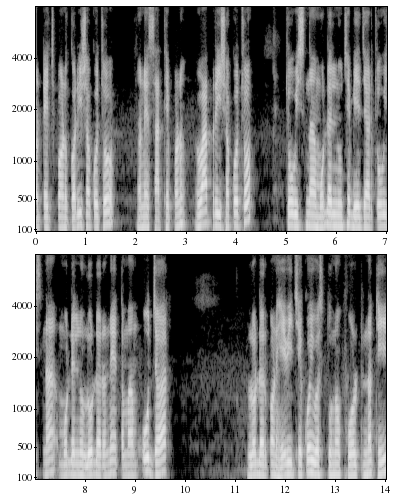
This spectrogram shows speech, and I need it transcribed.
અટેચ પણ કરી શકો છો અને સાથે પણ વાપરી શકો છો. ચોવીસના મોડેલનું છે, બે હજાર ચોવીસના મોડેલનું લોડર અને તમામ ઓજાર લોડર પણ હેવી છે, કોઈ વસ્તુનો ફોલ્ટ નથી.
